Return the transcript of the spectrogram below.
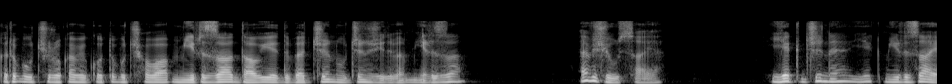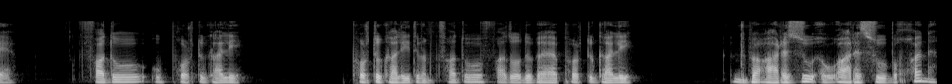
kiribû çîroka wê gotibû çawa mîrza dawiyê dibe cin û cin jî dibe mîrza ev jî wisa ye yek cin e yek mîrza ye fado û portugalî portugalî dibin fado fado dibe portugalî dibe arezû ew arezû bi xwe ne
